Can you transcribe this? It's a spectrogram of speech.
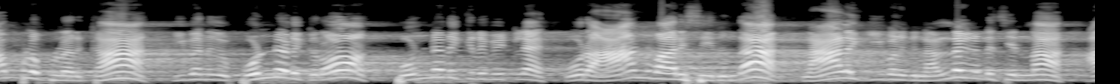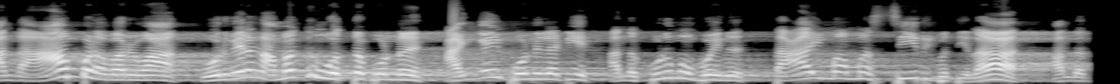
ஆம்பளை புள்ள இருக்கான் இவனுக்கு பொண்ணு எடுக்கிறோம் பொண்ணு எடுக்கிற வீட்டுல ஒரு ஆண் வாரிசு இருந்தா நாளைக்கு இவனுக்கு நல்ல கட்டுச்சுன்னா அந்த ஆம்பளை வருவான். ஒருவேளை நமக்கும் ஒத்த பொண்ணு அங்கேயும் பொண்ணு இல்லாட்டி அந்த குடும்பம் போயிரு தாய் மாமா சீருக்கு பத்தியலா அந்த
